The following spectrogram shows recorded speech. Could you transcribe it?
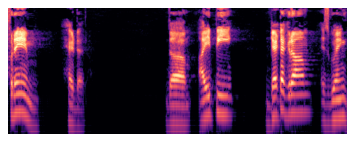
frame header the I P router one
